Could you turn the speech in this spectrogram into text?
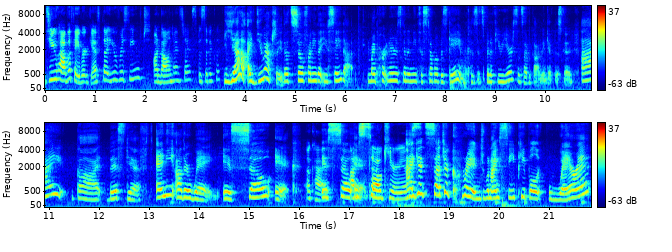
Do you have a favorite gift that you've received on Valentine's Day specifically? Yeah, I do actually. That's so funny that you say that. My partner is going to need to step up his game because it's been a few years since I've gotten a gift this good. I got this gift any other way is so ick. Okay. Is so I'm ick. so curious. I get such a cringe when I see people wear it.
